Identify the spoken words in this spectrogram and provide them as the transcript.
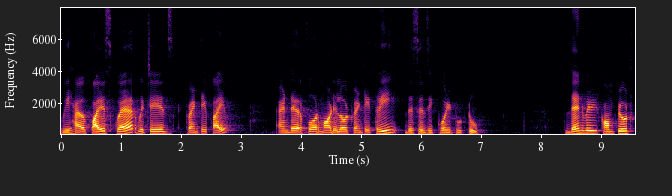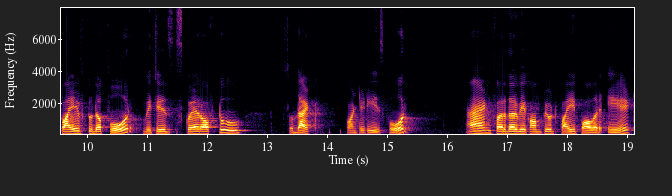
we have 5 square which is 25 and therefore modulo 23 this is equal to 2. Then we compute 5 to the 4 which is square of 2. So, that quantity is 4 and further we compute 5 power 8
